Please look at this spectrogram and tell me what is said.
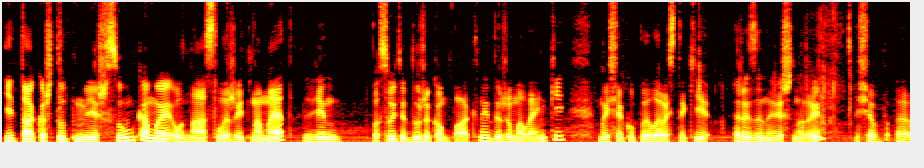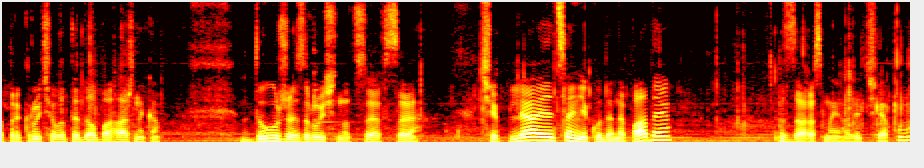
І також тут між сумками у нас лежить намет. Він, по суті, дуже компактний, дуже маленький. Ми ще купили ось такі резинові шнури, щоб е, прикручувати до багажника. Дуже зручно це все чіпляється, нікуди не падає. Зараз ми його відчепимо.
